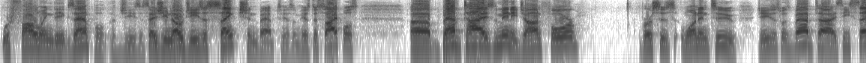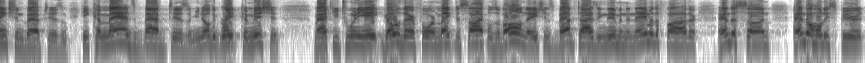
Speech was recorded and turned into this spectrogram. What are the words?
we're following the example of Jesus. As you know, Jesus sanctioned baptism. His disciples uh, baptized many. John 4, verses 1 and 2. Jesus was baptized. He sanctioned baptism. He commands baptism. You know the Great Commission. Matthew 28 Go therefore and make disciples of all nations, baptizing them in the name of the Father and the Son and the Holy Spirit,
